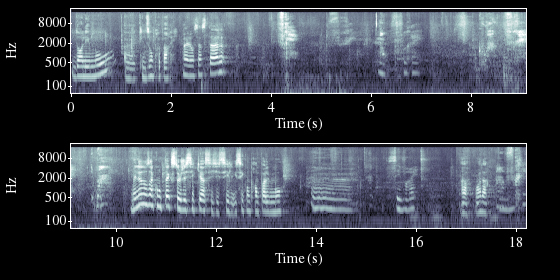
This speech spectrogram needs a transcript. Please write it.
dans les mots euh, qu'ils ont préparés. Allez, on s'installe. Vrai. Mets-le dans un contexte, Jessica, s'il si, comprend pas le mot. Euh, c'est vrai. Ah, voilà. Vrai.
